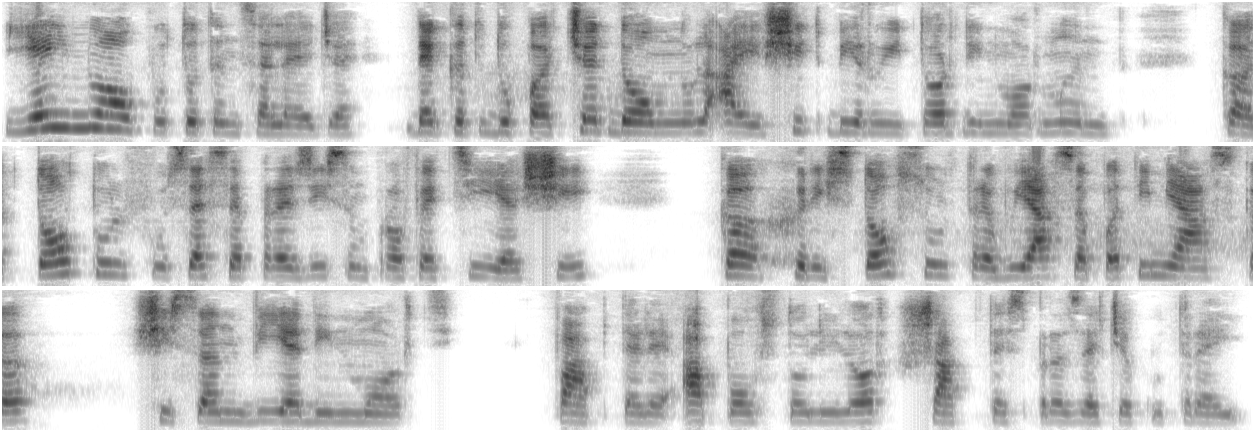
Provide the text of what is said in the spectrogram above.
Ei nu au putut înțelege, decât după ce Domnul a ieșit biruitor din mormânt, că totul fusese prezis în profeție și că Hristosul trebuia să pătimească și să învie din morți. Faptele Apostolilor 17 cu 3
